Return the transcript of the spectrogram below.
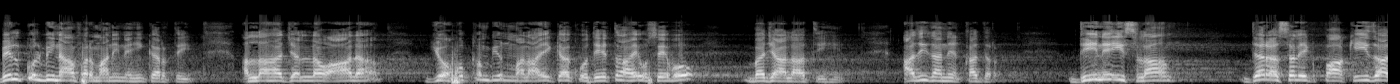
بالکل بھی نافرمانی نہیں کرتی اللہ جل وعلا جو حکم بھی ان ملائکہ کو دیتا ہے، اسے وہ بجا لاتی ہیں۔ عزیزان قدر دین اسلام دراصل ایک پاکیزہ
